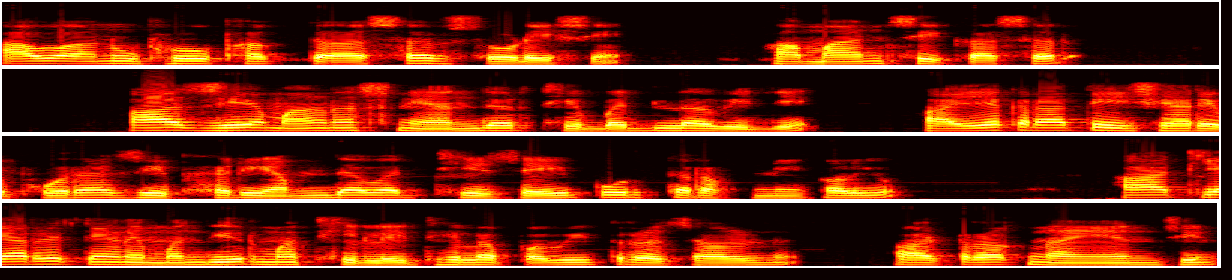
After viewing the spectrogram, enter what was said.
આવા અનુભવો ફક્ત અસર છોડે છે. આ માનસિક અસર. આ જે માણસને અંદરથી બદલાવી દે. આ એક રાતે જ્યારે ભોરાજી ફરી અમદાવાદથી જયપુર તરફ નીકળ્યો, આ ત્યારે તેણે મંદિરમાંથી લીધેલા પવિત્ર જળને આ ટ્રકના એન્જિન,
